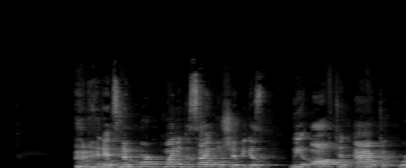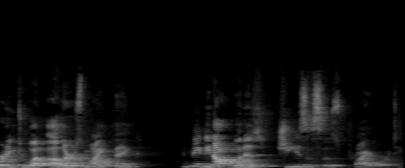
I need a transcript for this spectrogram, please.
and it's an important point in discipleship because we often act according to what others might think, and maybe not what is Jesus' priority.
